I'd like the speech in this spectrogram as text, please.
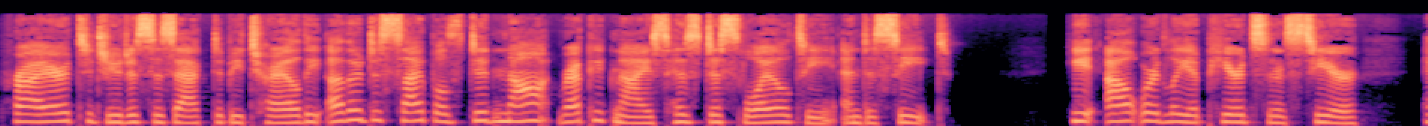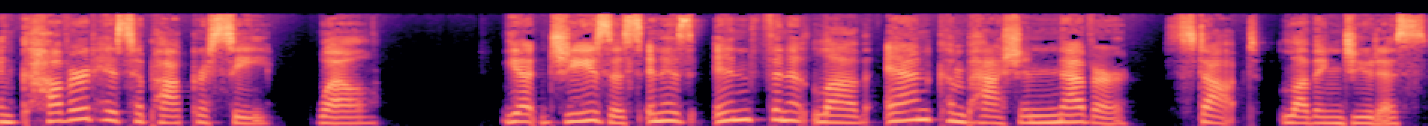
Prior to Judas's act of betrayal, the other disciples did not recognize his disloyalty and deceit. He outwardly appeared sincere, and covered his hypocrisy well. Yet Jesus, in his infinite love and compassion, never stopped loving Judas.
